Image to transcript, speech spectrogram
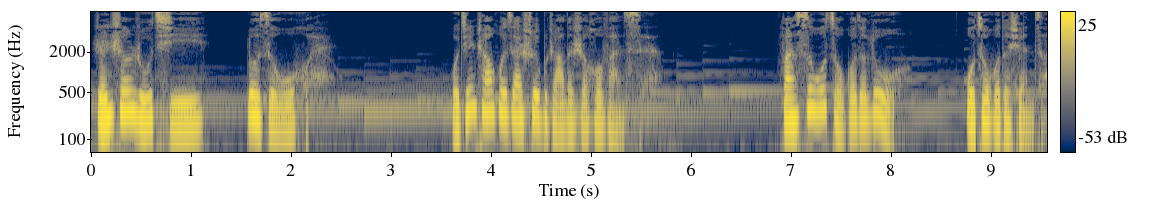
人生如棋，落子无悔。我经常会在睡不着的时候反思，反思我走过的路，我做过的选择。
